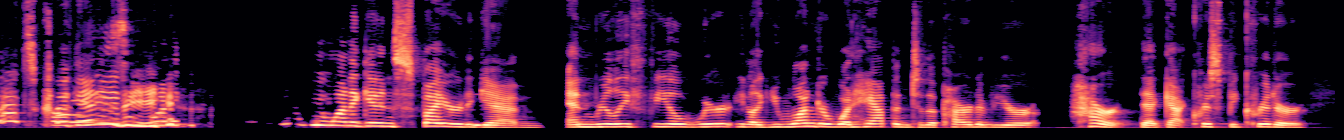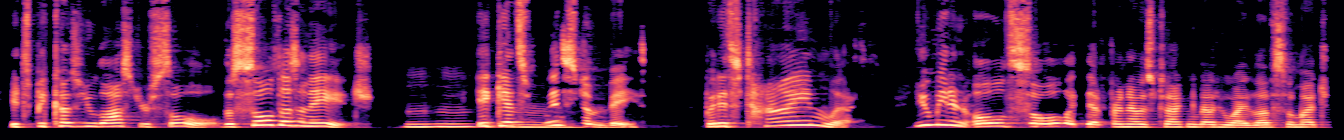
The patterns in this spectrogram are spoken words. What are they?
That's crazy. If you want to get inspired again and really feel weird, you know, like you wonder what happened to the part of your heart that got crispy critter, it's because you lost your soul. The soul doesn't age. Mm-hmm. It gets mm-hmm. wisdom based, but it's timeless. You meet an old soul like that friend I was talking about who I love so much,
